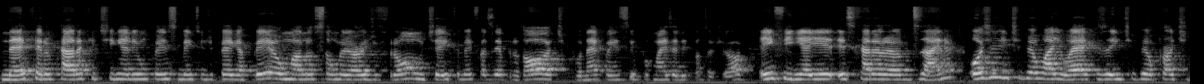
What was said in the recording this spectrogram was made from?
né? Que era o cara que tinha ali um conhecimento de PHP, uma noção melhor de front, aí também fazia protótipo, né? Conhecia um pouco mais ali Photoshop. Enfim, aí esse cara era web designer. Hoje a gente vê o UX, a gente vê o product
